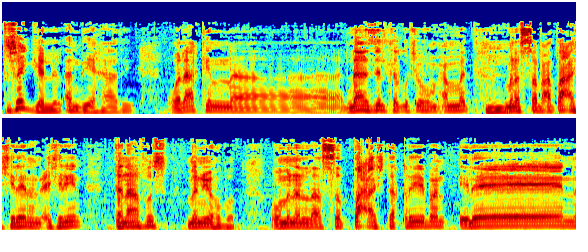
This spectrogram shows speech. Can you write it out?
تسجل للأندية هذه. ولكن آه لا زلت أقول شوفوا محمد من ال 17 إلى ال 20 تنافس من يهبط ومن ال 16 تقريبا إلين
